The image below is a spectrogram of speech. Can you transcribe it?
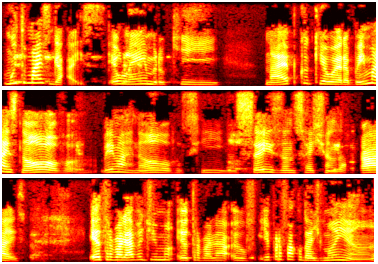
muito mais gás. Eu lembro que na época que eu era bem mais nova, bem mais nova, assim, uns seis anos, sete anos atrás, eu trabalhava de eu trabalhava, eu ia para faculdade de manhã,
